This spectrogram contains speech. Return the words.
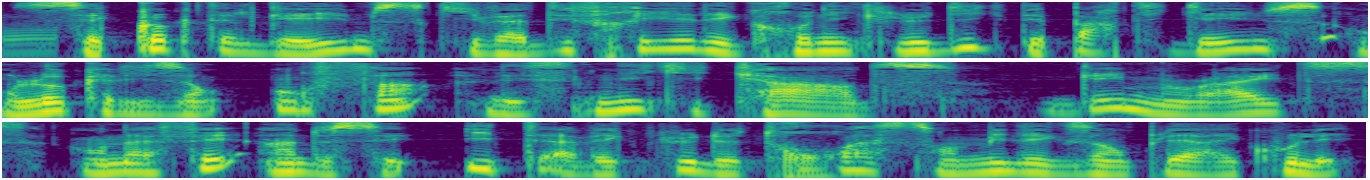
C'est Cocktail Games qui va défrayer les chroniques ludiques des party games en localisant enfin les sneaky cards, Game Rights en a fait un de ses hits avec plus de 300 000 exemplaires écoulés.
